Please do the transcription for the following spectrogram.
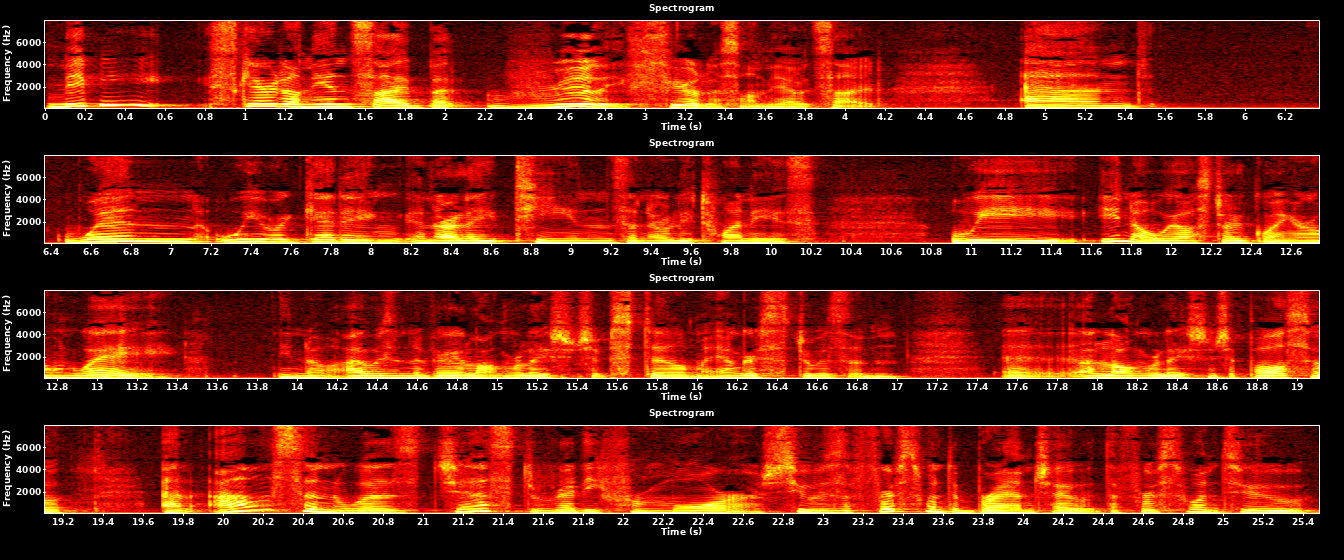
maybe scared on the inside, but really fearless on the outside. And when we were getting in our late teens and early 20s, we, you know, we all started going our own way. You know, I was in a very long relationship still. My younger sister was in a, a long relationship also. And Allison was just ready for more. She was the first one to branch out, the first one to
